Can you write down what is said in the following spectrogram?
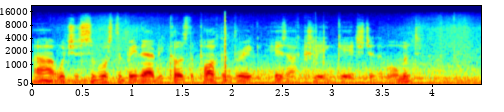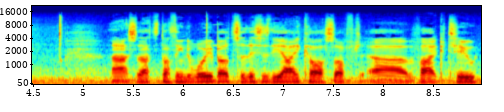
uh, which is supposed to be there because the parking brake is actually engaged at the moment. Uh, so that's nothing to worry about. So this is the iCarsoft uh, VAG 2.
